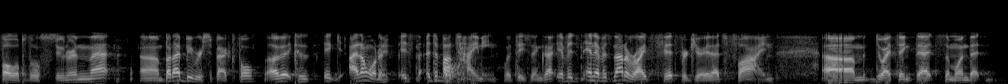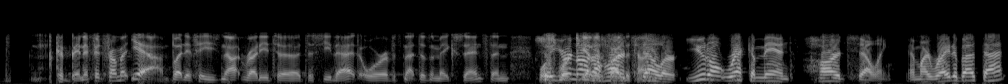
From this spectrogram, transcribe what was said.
follow up a little sooner than that, um, but I'd be respectful of it because I don't want to. It's it's about timing with these things. If it's and if it's not a right fit for Jerry, that's fine. Um, do I think that someone that could benefit from it? Yeah, but if he's not ready to to see that, or if it's not doesn't make sense, then So we'll you're work not a hard seller. You don't recommend hard selling. Am I right about that?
